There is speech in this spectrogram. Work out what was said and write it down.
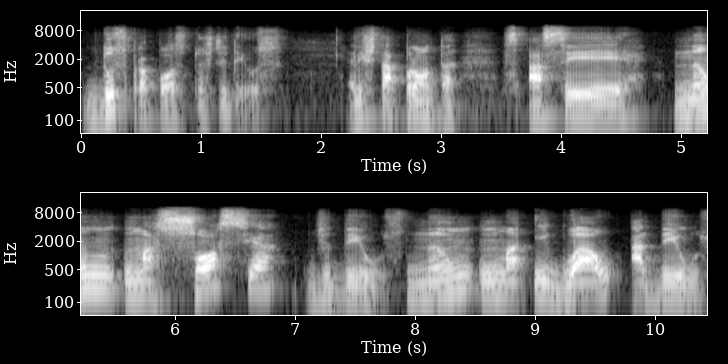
dos propósitos de Deus. Ela está pronta a ser não uma sócia de Deus, não uma igual a Deus,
